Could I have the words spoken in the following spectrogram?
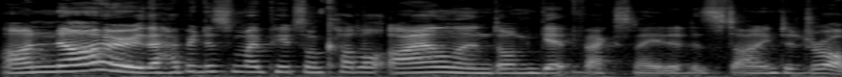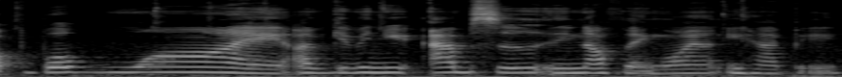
Oh no, the happiness of my peeps on Cuddle Island on Get Vaccinated is starting to drop. Well, why? I've given you absolutely nothing. Why aren't you happy?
